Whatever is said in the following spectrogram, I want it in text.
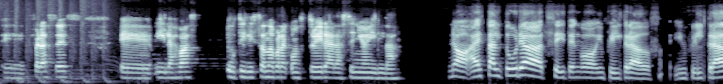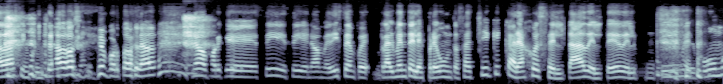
eh, frases eh, y las vas utilizando para construir a la señora Hilda? No, a esta altura sí tengo infiltrados, infiltradas, infiltrados por todos lados. No, porque sí, sí, no, me dicen, pues realmente les pregunto, o sea, che, ¿qué carajo es el TA, del T, del PIM, el PUM?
